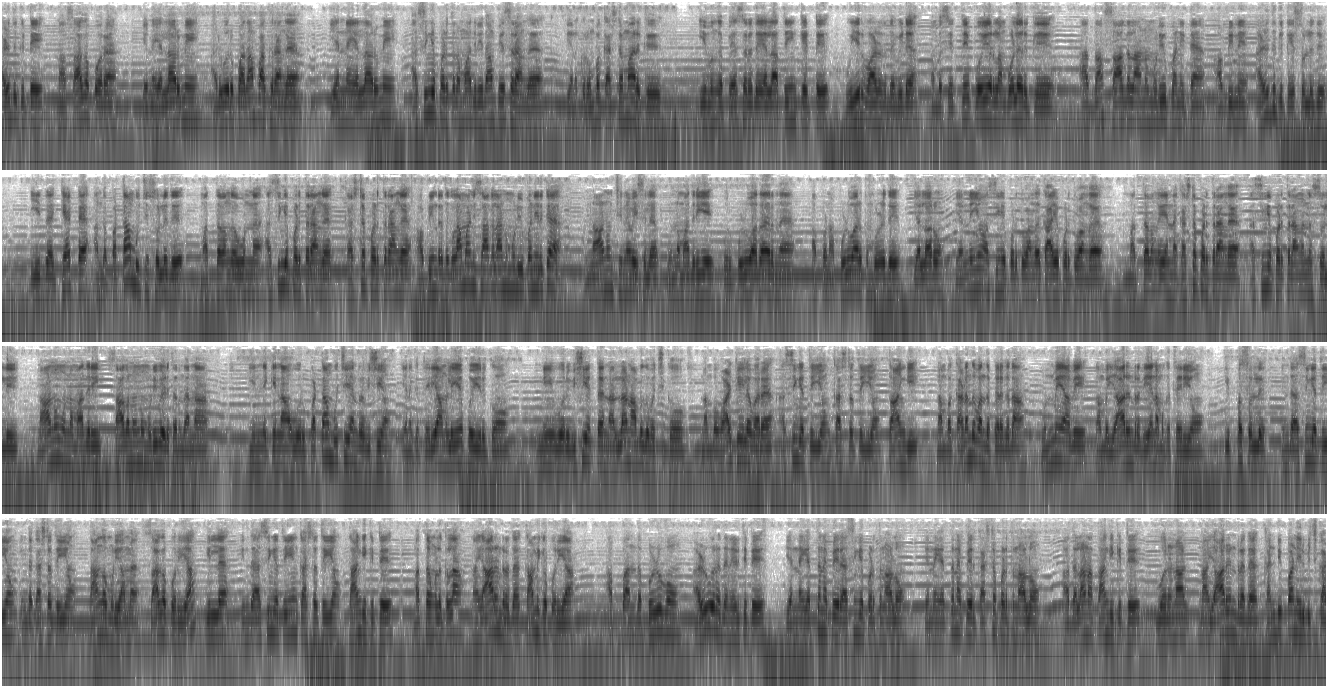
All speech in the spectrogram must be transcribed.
அழுதுகிட்டே நான் சாக போறேன். என்னை எல்லாருமே அருவருப்பா தான் பாக்குறாங்க. என்னை எல்லாருமே அசிங்கப்படுத்துற மாதிரி தான் பேசுறாங்க. எனக்கு ரொம்ப கஷ்டமா இருக்கு. இவங்க பேசுறதை எல்லாத்தையும் கேட்டு உயிர் வாழறதை விட நம்ம செத்தே போயிடலாம் போல இருக்கு. அதான் சாகலான்னு முடிவு பண்ணிட்டேன் அப்படின்னு அழுதுகிட்டே சொல்லுது. இத கேட்ட அந்த பட்டாம்பூச்சி சொல்லுது மத்தவங்க உன்னை அசிங்கப்படுத்துறாங்க கஷ்டப்படுத்துறாங்க அப்படின்றதுக்கெல்லாமா நீ சாகலான்னு முடிவு பண்ணிருக்க? நானும் சின்ன வயசுல உன்ன மாதிரியே ஒரு புழுவா தான் இருந்தேன். அப்ப நான் புழுவா இருக்கும் பொழுது எல்லாரும் என்னையும் அசிங்கப்படுத்துவாங்க காயப்படுத்துவாங்க. மத்தவங்க என்ன கஷ்டப்படுத்துறாங்க அசிங்கப்படுத்துறாங்கன்னு சொல்லி நானும் உன்ன மாதிரி சாகணும்னு முடிவு எடுத்திருந்தேன்னா இன்னைக்கு நான் ஒரு பட்டாம்பூச்சி என்ற விஷயம் எனக்கு தெரியாமலேயே போயிருக்கும். நீ ஒரு விஷயத்த நல்லா ஞாபகம் வச்சுக்கோ. நம்ம வாழ்க்கையில வர அசிங்கத்தையும் கஷ்டத்தையும் தாங்கி நம்ம கடந்து வந்த பிறகுதான் உண்மையாவே நம்ம யாருன்றதையே நமக்கு தெரியும். இப்ப சொல்லு இந்த அசிங்கத்தையும் இந்த கஷ்டத்தையும் தாங்க முடியாம சாக போறியா? இல்ல இந்த அசிங்கத்தையும் கஷ்டத்தையும் தாங்கிக்கிட்டு மத்தவங்களுக்கெல்லாம் நான் யாருன்றத காமிக்க போறியா? அப்ப அந்த புழுவும் அழுவுறத நிறுத்திட்டு என்னை எத்தனை பேர் அசிங்கப்படுத்தினாலும் என்னை எத்தனை பேர் கஷ்டப்படுத்தினாலும் அதெல்லாம் நான் தாங்கிக்கிட்டு ஒரு நாள் நான் யாருன்றத கண்டிப்பா நிரூபிச்சு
